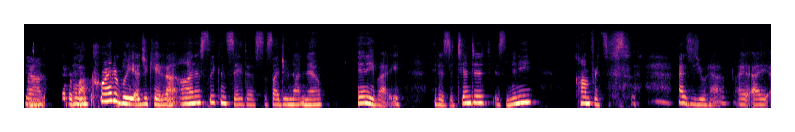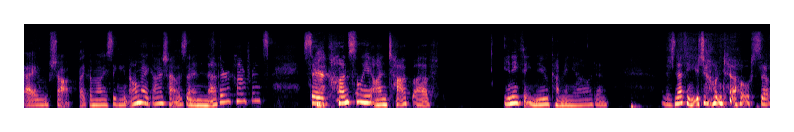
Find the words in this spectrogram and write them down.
Yeah, uh, incredibly educated. I honestly can say this, as I do not know anybody it has attended as many conferences as you have. I, I, I'm shocked. Like I'm always thinking, oh my gosh, I was at another conference. So you're constantly on top of anything new coming out and there's nothing you don't know. So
